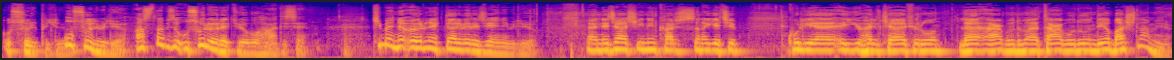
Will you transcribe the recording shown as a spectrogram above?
Usul biliyor. Usul biliyor. Aslında bize usul öğretiyor bu hadise. kime ne örnekler vereceğini biliyor. Yani Necaşi'nin karşısına geçip kul ya eyyuhel kafirun la a'budu ma ta'budun diye başlamıyor.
